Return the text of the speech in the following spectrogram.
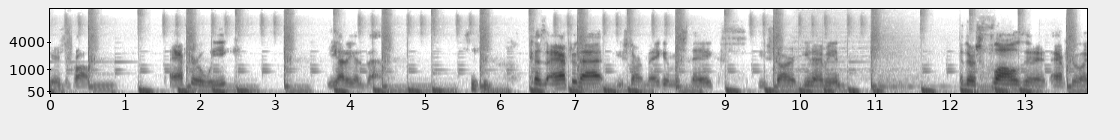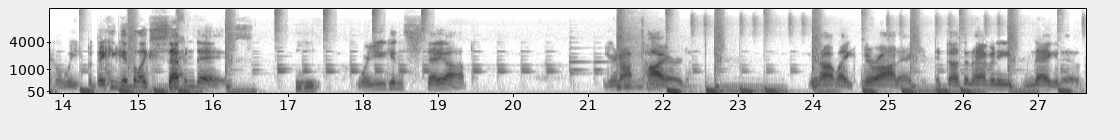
here's the problem. After a week, you got to get to bed. Because after that, you start making mistakes. You start, you know what I mean? There's flaws in it after like a week, but they can get to like seven days Mhm. where you can stay up. You're not tired. You're not like neurotic. It doesn't have any negatives.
